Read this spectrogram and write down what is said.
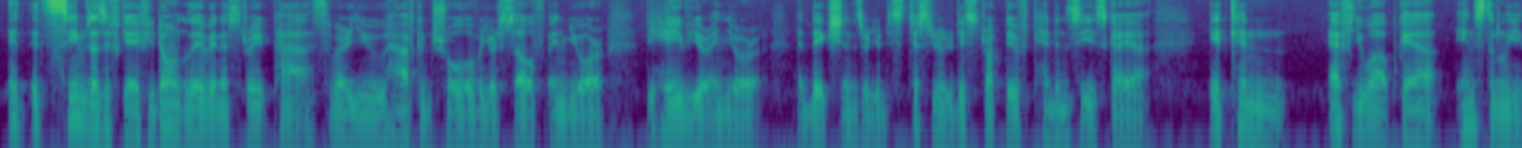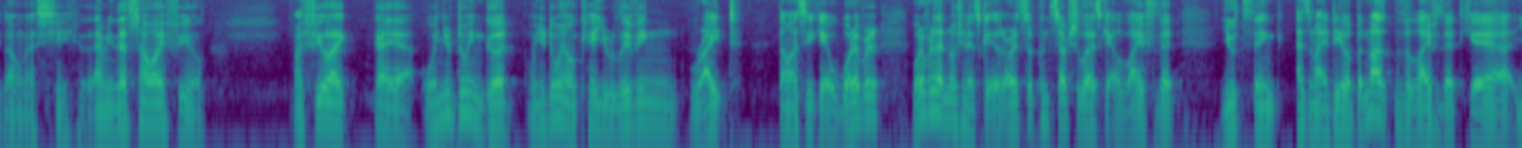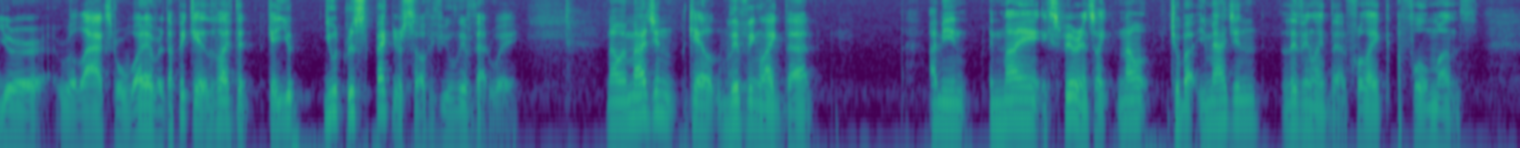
it it seems as if if you don't live in a straight path where you have control over yourself and your behavior and your addictions or your just your destructive tendencies kayak it can f you up kayak instantly tau gak? I mean that's how I feel. I feel like kayak when you're doing good, when you're doing okay, you're living right. Tau gak sih? Kayak whatever whatever that notion is, kayak, alright, so conceptualize kayak a life that you think as an ideal, but not the life that kayak you're relaxed or whatever. Tapi kayak the life that kayak you you would respect yourself if you live that way. Now imagine kayak living like that. I mean, in my experience, like now, coba imagine living like that for like a full month.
